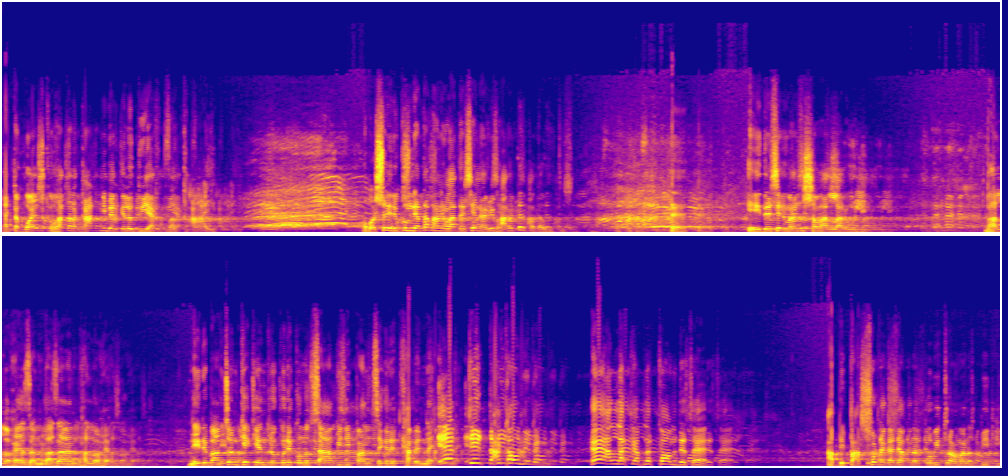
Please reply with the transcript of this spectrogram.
একটা বয়স্ক ভাতার কাঠ নিবের গেলে দুই এক হাজার খায়। অবশ্যই এরকম নেতা বাংলাদেশে না আমি ভারতের কথা বলতেছি। হ্যাঁ, এই দেশের মানুষ সব আল্লাহর বলি ভালো হয়ে যান বাজান ভালো হয়ে যান। নির্বাচনকে কেন্দ্র করে কোন চা বিড়ি পান সিগারেট খাবেন না। একটি টাকাও নেবেন এ আল্লাহ কি আপনার কম দেশে। আপনি পাঁচশো টাকা দিয়ে আপনার পবিত্র আমানত বিক্রি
